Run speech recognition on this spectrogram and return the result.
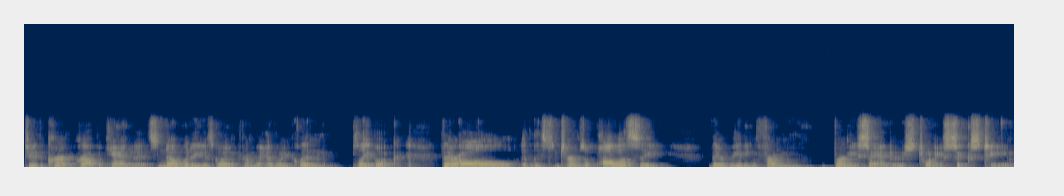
to the current crop of candidates. Nobody is going from the Hillary Clinton playbook. They're all, at least in terms of policy, they're reading from Bernie Sanders 2016.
